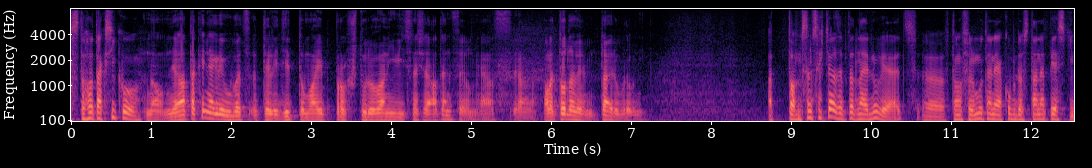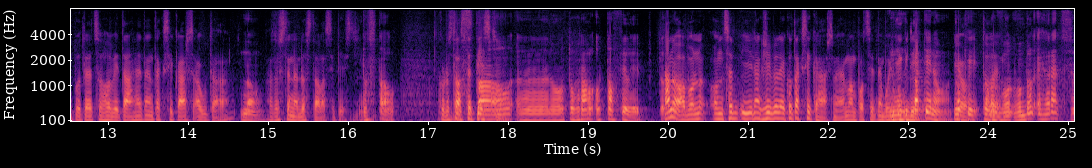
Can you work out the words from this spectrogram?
z toho taxíku. No, mě taky někdy vůbec, ty lidi to mají proštudovaný víc než já ten film. Já, já, ale to nevím, to je Dubrovník. A tom jsem se chtěl zeptat na jednu věc. Eh, V tom filmu ten Jakub dostane pěstí po té, co ho vytáhne ten taxikář z auta. No, A to jste nedostal asi pěstí. dostal. Jako dostal jste pěstí. eh, no, to hrál Ota Filip. To Ano, a on, on se jinak živil jako taxikář, ne? Mám pocit, nebo někdy. Taky no, jo, taky, to ale on, on, byl i herec eh,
